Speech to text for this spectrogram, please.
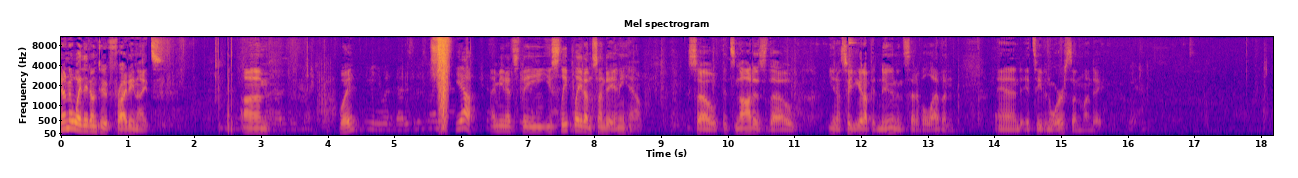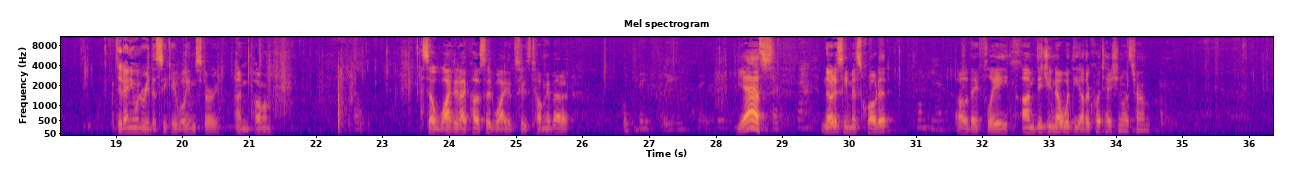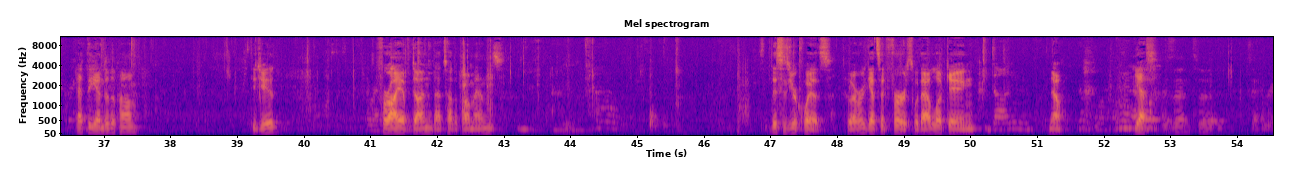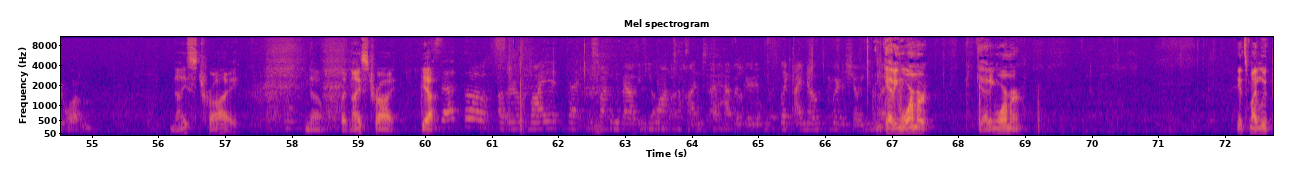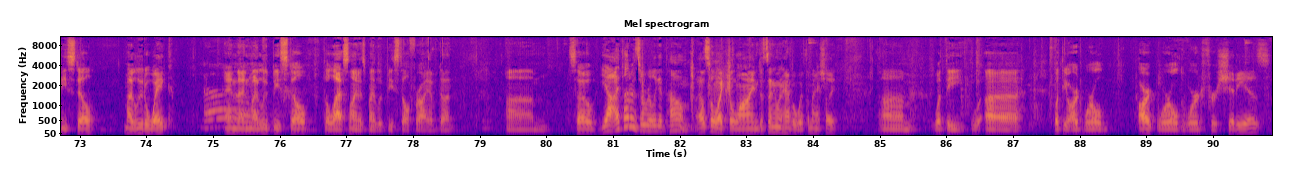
I don't know why they don't do it Friday nights. Um, what? You mean you wouldn't notice it as much? Yeah, I mean, it's the, you sleep late on Sunday anyhow. So it's not as though, you know, so you get up at noon instead of 11. And it's even worse on Monday. Did anyone read the C.K. Williams story? I'm poem. So why did I post it? Why did Suze tell me about it? They flee. They flee. Yes. Notice he misquoted. Oh, they flee. Um, did you know what the other quotation was from? At the end of the poem? Did you? For I have done, that's how the poem ends. This is your quiz. Whoever gets it first without looking, Done. no. Yes. Is that, uh, is that Henry Lawton? Nice try. No, but nice try. Yeah. Is that the other Wyatt that he's talking about? If you want to hunt, I have a good, like, I know where to show you. but- Getting warmer. Getting warmer. It's my lute be still, my lute awake, and then my lute be still. The last line is my lute be still, for I have done. Um, so yeah, I thought it was a really good poem. I also like the line. Does anyone have it with them actually? Um, what the uh, what the art world art world word for shitty is?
